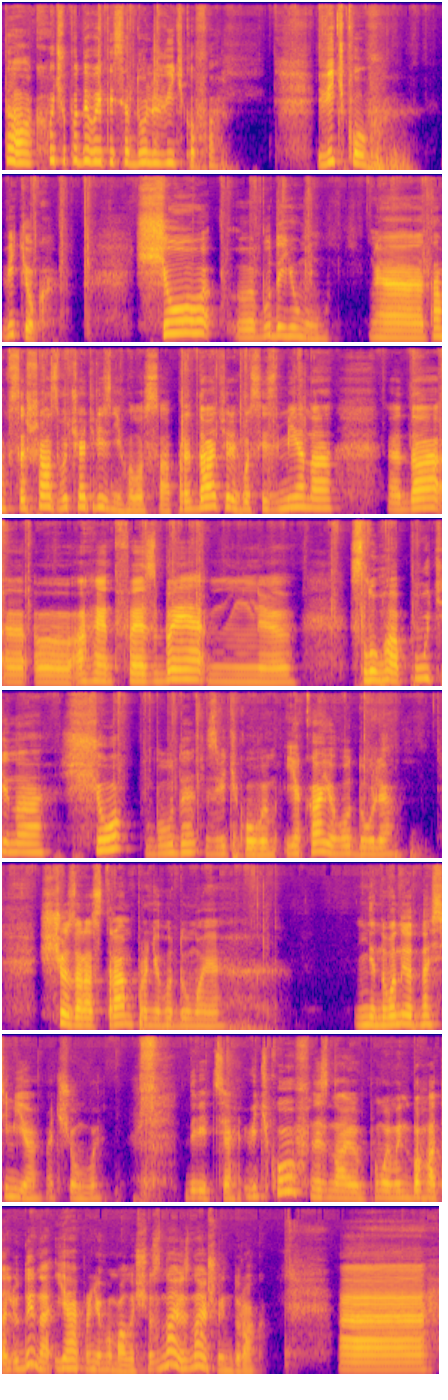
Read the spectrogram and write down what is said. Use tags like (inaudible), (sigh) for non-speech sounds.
Так, хочу подивитися долю Вітькофа. Вітьков, Вітьок, що е, буде йому? Е, Там в США звучать різні голоса: предатель, госізміна, е, да, агент ФСБ, слуга Путіна. Що буде з Вітьковим? Яка його доля? Що зараз Трамп про нього думає? Ні, ну вони одна сім'я. О чому ви? Дивіться, Вітьков, не знаю, по-моєму, він багата людина. Я про нього мало що знаю. Знаю, що він дурак. Е,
